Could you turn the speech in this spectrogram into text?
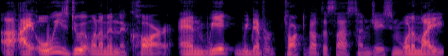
Uh, I always do it when I'm in the car, and we we never talked about this last time, Jason. One of my,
